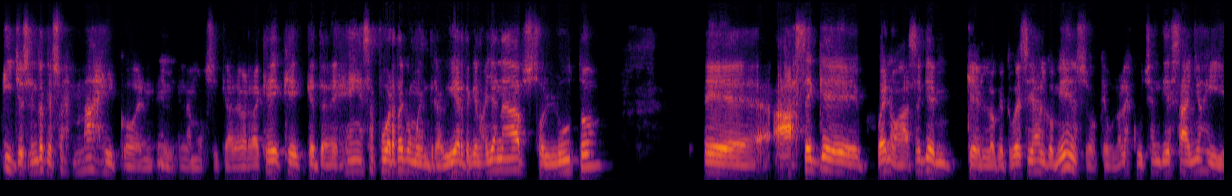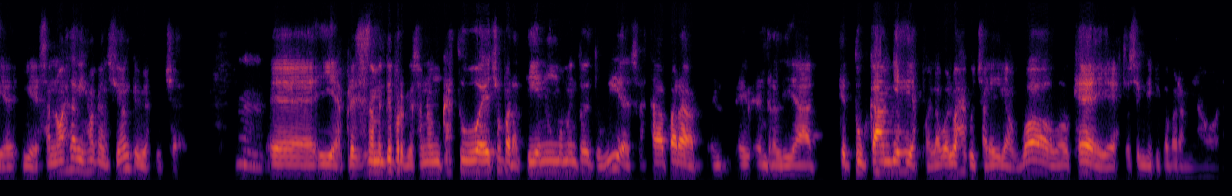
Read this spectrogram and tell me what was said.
Y yo siento que eso es mágico en, en- en la música, de verdad que, que, que te dejen esa puerta como entreabierta, que no haya nada absoluto, eh, hace que, bueno, hace que, que lo que tú decías al comienzo, que uno la escucha en 10 años y, y esa no es la misma canción que yo escuché. Mm. Eh, y es precisamente porque eso nunca estuvo hecho para ti en un momento de tu vida, eso estaba para, en, en- realidad, que tú cambies y después la vuelvas a escuchar y digas, wow, ok, esto significa para mí ahora.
